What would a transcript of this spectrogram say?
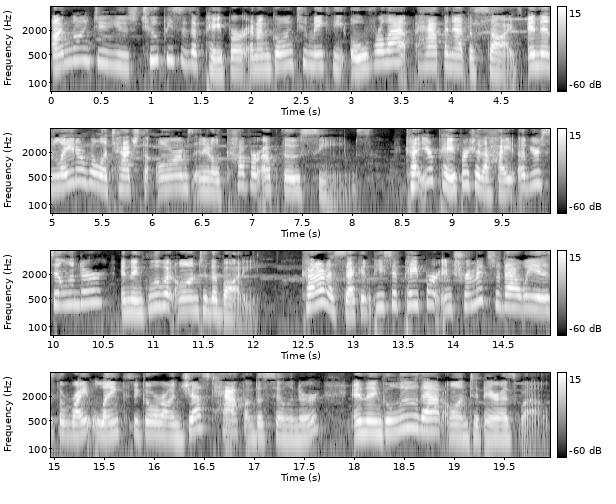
I'm going to use two pieces of paper and I'm going to make the overlap happen at the sides. And then later we'll attach the arms and it'll cover up those seams. Cut your paper to the height of your cylinder and then glue it onto the body. Cut out a second piece of paper and trim it so that way it is the right length to go around just half of the cylinder, and then glue that onto there as well.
